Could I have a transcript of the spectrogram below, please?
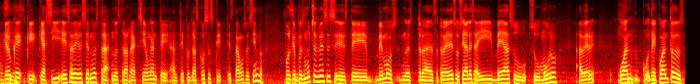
Sí, Creo que, es. que, que así esa debe ser nuestra, nuestra reacción ante, ante pues, las cosas que, que estamos haciendo. Porque Así pues es. muchas veces este, vemos nuestras redes sociales ahí, vea su, su muro, a ver cuán- cu- de cuántos,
